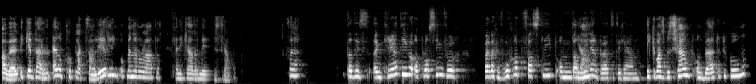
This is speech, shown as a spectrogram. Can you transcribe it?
Ah wel, ik heb daar een L op geplakt van leerling op mijn rollator en ik ga ermee de straat op. Voilà. Dat is een creatieve oplossing voor waar dat je vroeger op vastliep om dan Ja. niet naar buiten te gaan. Ik was beschaamd om buiten te komen,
